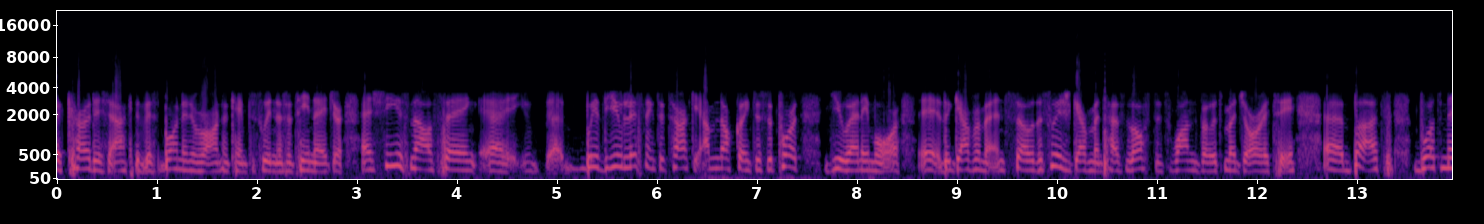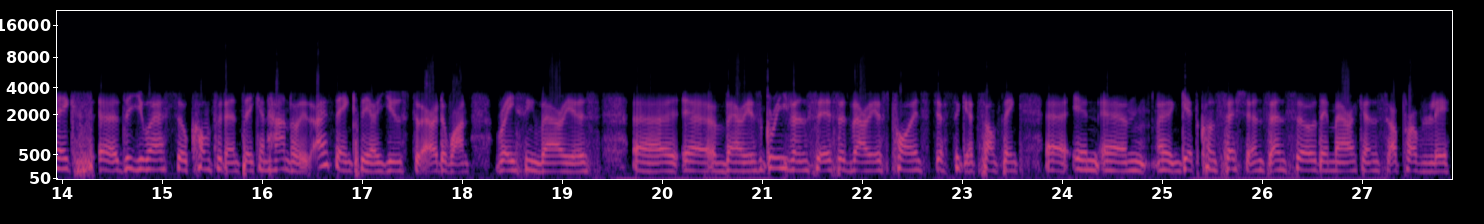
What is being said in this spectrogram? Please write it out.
a Kurdish activist born in Iran who came to Sweden as a teenager. And she is now saying, uh, with you listening to Turkey, I'm not going to support you anymore, uh, the government. So the Swedish government has lost its one vote majority. Uh, but what makes uh, the U.S. so confident they can handle it? I think they are used to Erdogan raising various various grievances at various points just to get something uh, in, um, get concessions. And so the Americans are probably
